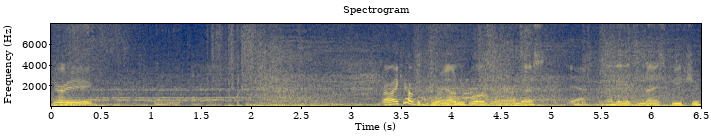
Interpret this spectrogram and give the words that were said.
Fury. I like how the ground grows around us. Yeah. I think it's a nice feature.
